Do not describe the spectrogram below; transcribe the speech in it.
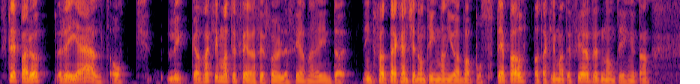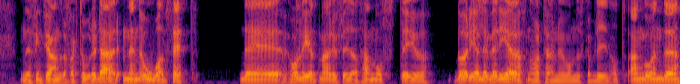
steppar upp rejält och lyckas akklimatisera sig förr eller senare. Inte, inte för att det är kanske är någonting man gör bara på att steppa upp, att akklimatisera sig till någonting, utan det finns ju andra faktorer där. Men oavsett, det håller helt med dig Frida, att han måste ju börja leverera snart här nu om det ska bli något. Angående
